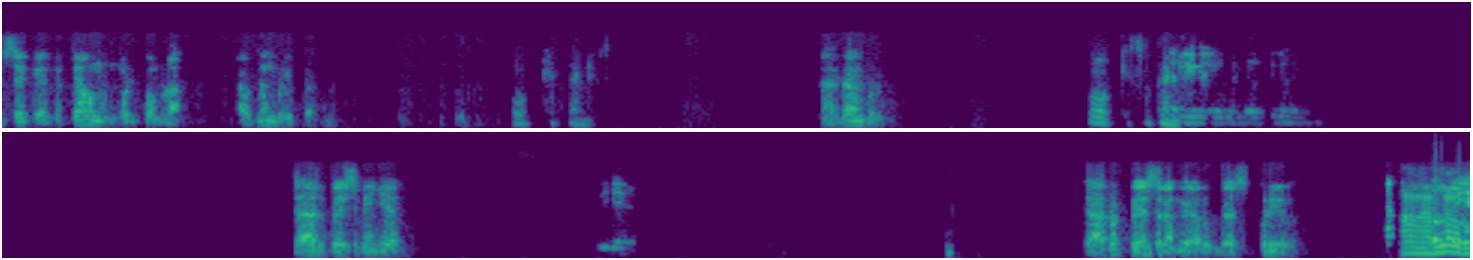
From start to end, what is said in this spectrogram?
சரி அவங்க முடிப்போம்டா அப்படின்னு முடிப்பாரு அதான் முடியும் யார் பேசுறீங்க? யாரும் பேசுறாங்க யாரும் பேச புரியல. நல்ல ஒரு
